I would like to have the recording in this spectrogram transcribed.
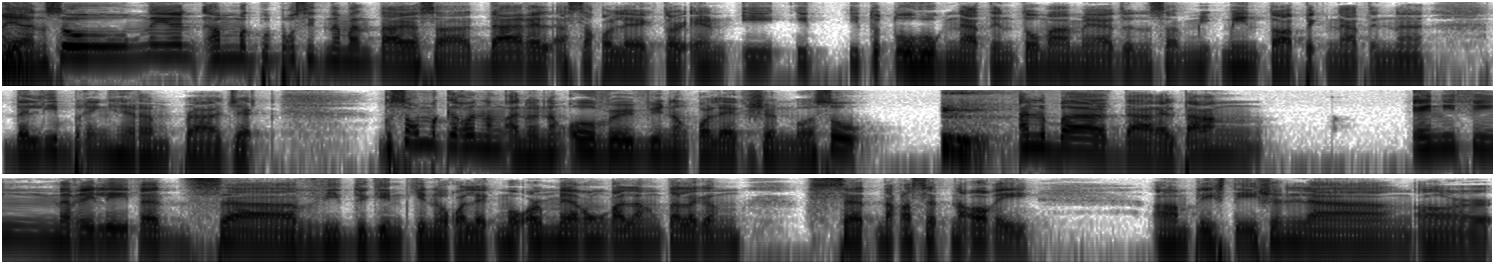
Ayan, so ngayon, ang magpo-proceed naman tayo sa Daryl as a collector and i- i- itutuhog natin to mamaya doon sa main topic natin na The Libreng Hiram Project. Gusto ko magkaroon ng ano ng overview ng collection mo. So, ano ba Daryl? Parang anything na related sa video game kino-collect mo or meron ka lang talagang set nakaset na okay, um, PlayStation lang or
